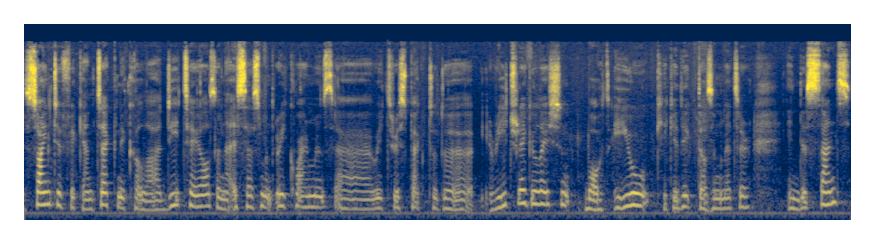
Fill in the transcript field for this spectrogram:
scientific and technical details and assessment requirements with respect to the REACH regulation, both EU, KKDIK, doesn't matter in this sense.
